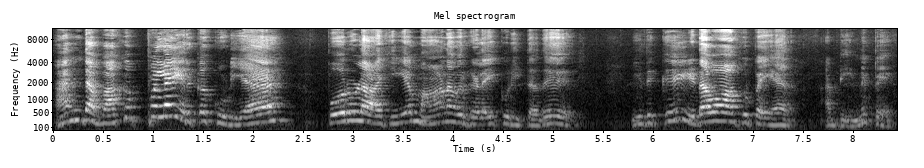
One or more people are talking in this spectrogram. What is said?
அந்த வகுப்பில் இருக்கக்கூடிய பொருளாகிய மாணவர்களை குறித்தது. இதுக்கு இடவாகு பெயர் அப்படின்னு பெயர்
